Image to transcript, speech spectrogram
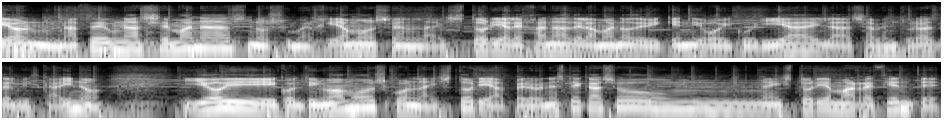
Hace unas semanas nos sumergíamos en la historia lejana de la mano de Vikendigo y Curía y las aventuras del vizcaíno. Y hoy continuamos con la historia, pero en este caso una historia más reciente.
